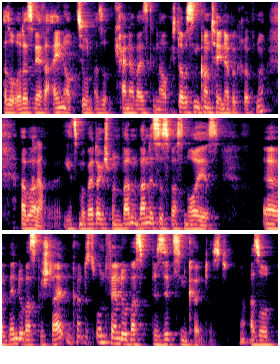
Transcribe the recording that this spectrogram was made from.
also, oder das wäre eine Option. Also, keiner weiß genau. Ich glaube, es ist ein Containerbegriff, ne? Aber Klar. jetzt mal weitergesponnen. Wann, wann ist es was Neues? Äh, wenn du was gestalten könntest und wenn du was besitzen könntest. Also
